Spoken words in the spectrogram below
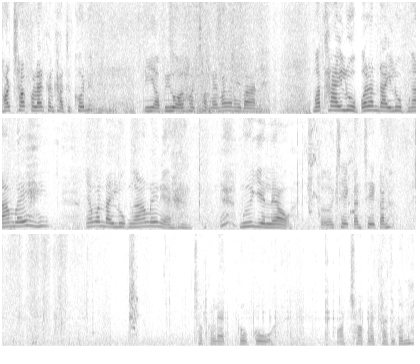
ฮอตช็อกโกแลตกันค่ะทุกคน นี่เอาฟิวเอาฮอตช็อกโกแลตมาในบ้าน มาถ่ายรูปว่าวันใดรูปงามเลย ยังวันใดรูปงามเลยเนี่ย มื้อเย็นแล้ว เออเช็คกันเช็คกัน ช็อกโกแลตโกโก้ฮอตช็อกโกแลตค่ะทุกคน นี่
